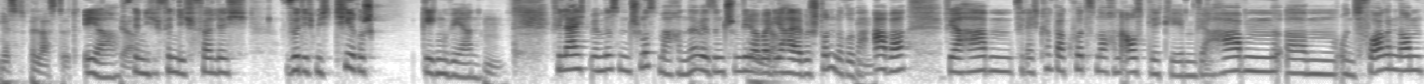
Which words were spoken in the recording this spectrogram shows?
Das ist belastet. ja, Ja. finde ich, finde ich völlig, würde ich mich tierisch gegen wehren. Hm. Vielleicht, wir müssen Schluss machen, ne? Wir sind schon wieder Oh, über ja. die halbe Stunde rüber. Aber wir haben, vielleicht können wir kurz noch einen Ausblick geben. Wir haben ähm, uns vorgenommen,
